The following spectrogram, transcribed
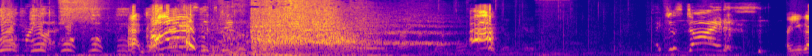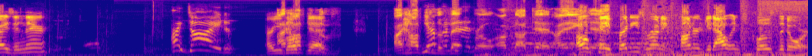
Oh my god. Connor! That's. I just died. Are you guys in there? I died. Are you I both dead? the- I hopped Yep, in the I'm vent, dead. bro. I'm not dead. I ain't Okay, dead. Freddy's running. Connor, get out and close the door.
